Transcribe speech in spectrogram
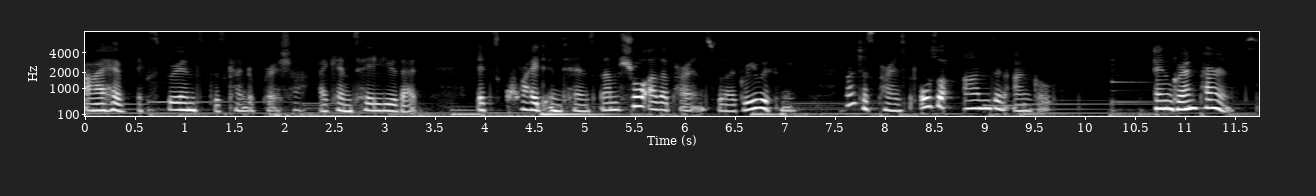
I have experienced this kind of pressure, I can tell you that it's quite intense, and I'm sure other parents will agree with me. Not just parents, but also aunts and uncles and grandparents.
